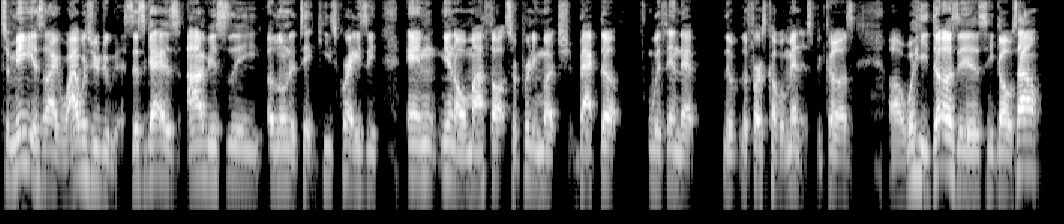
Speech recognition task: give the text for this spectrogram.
to me is like, why would you do this? This guy is obviously a lunatic. He's crazy. And, you know, my thoughts are pretty much backed up within that the, the first couple minutes because uh, what he does is he goes out,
